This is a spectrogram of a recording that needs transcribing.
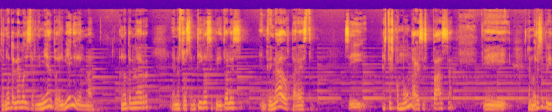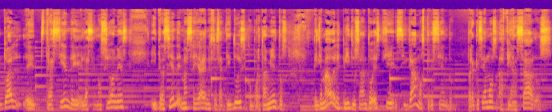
pues no tenemos discernimiento del bien y del mal, al no tener en nuestros sentidos espirituales entrenados para esto. Sí, esto es común, a veces pasa, la madurez espiritual eh, trasciende las emociones y trasciende más allá de nuestras actitudes y comportamientos. El llamado del Espíritu Santo es que sigamos creciendo para que seamos afianzados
